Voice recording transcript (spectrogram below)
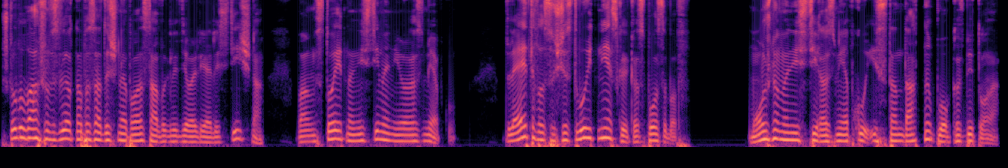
Чтобы ваша взлетно-посадочная полоса выглядела реалистично, вам стоит нанести на нее разметку. Для этого существует несколько способов. Можно нанести разметку из стандартных блоков бетона,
